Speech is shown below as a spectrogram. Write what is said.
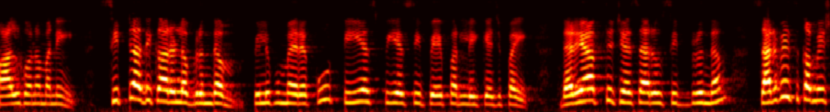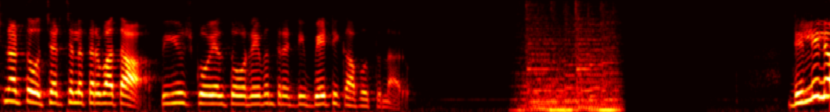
పాల్గొనమని సిట్ అధికారుల బృందం పిలుపు మేరకు టీఎస్పీఎస్సీ పేపర్ లీకేజీపై దర్యాప్తు చేశారు సిట్ బృందం. సర్వీస్ కమిషనర్తో చర్చల తర్వాత పీయూష్ గోయల్తో రేవంత్ రెడ్డి భేటీ కాబోతున్నారు. ఢిల్లీలో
